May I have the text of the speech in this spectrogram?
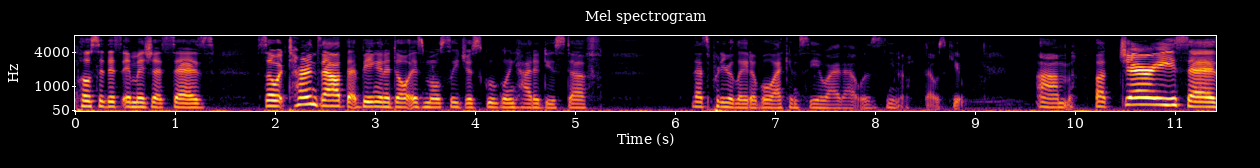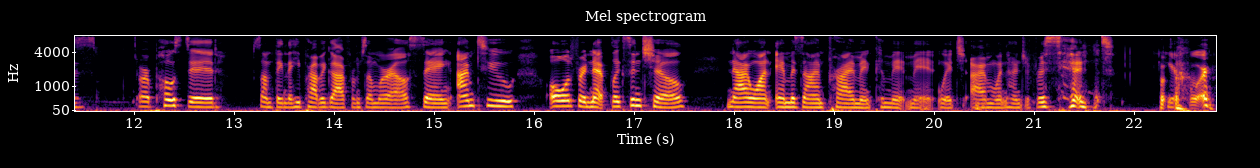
posted this image that says, "So it turns out that being an adult is mostly just googling how to do stuff." That's pretty relatable. I can see why that was, you know, that was cute. Um, Fuck Jerry says or posted something that he probably got from somewhere else saying, I'm too old for Netflix and chill. Now I want Amazon Prime and commitment, which I'm 100% here for.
